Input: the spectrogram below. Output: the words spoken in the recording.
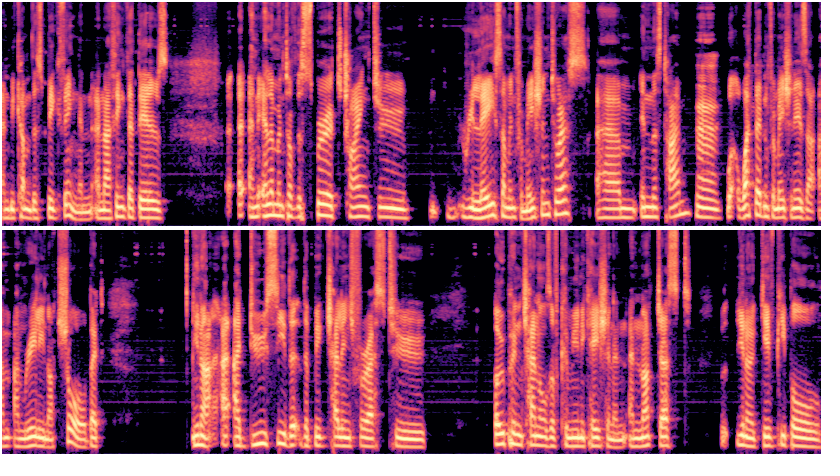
and become this big thing. And and I think that there's a, an element of the spirit trying to relay some information to us um, in this time. Mm. What, what, that information is, I, I'm I'm really not sure, but you know, I, I do see the the big challenge for us to open channels of communication and and not just you know give people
